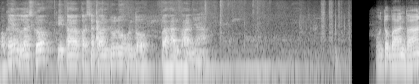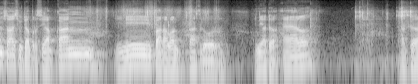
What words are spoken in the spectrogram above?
Oke let's go. Kita persiapkan dulu untuk bahan-bahannya. Untuk bahan-bahan saya sudah persiapkan ini paralon bekas lur. Ini ada L ada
